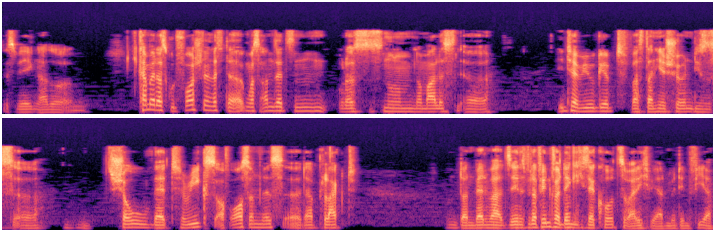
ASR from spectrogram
Deswegen, also, ich kann mir das gut vorstellen, dass sie da irgendwas ansetzen oder dass es nur ein normales äh, Interview gibt, was dann hier schön dieses äh, Show that reeks of awesomeness äh, da plagt. Und dann werden wir halt sehen. Es wird auf jeden Fall, denke ich, sehr kurzweilig werden mit den vier.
